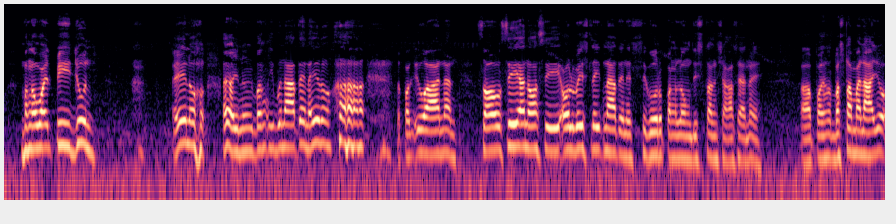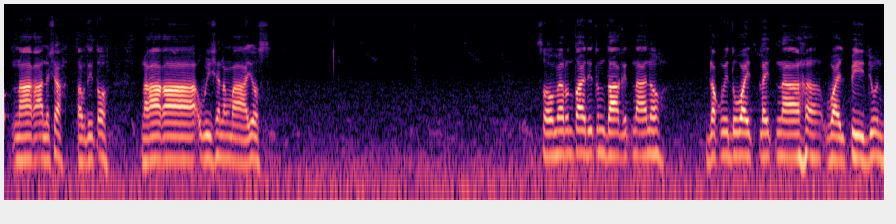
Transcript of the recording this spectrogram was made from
mga wild pigeon. Ayun oh. Ayun yung ibang ibon natin. Ayun oh. Sa pag-iwanan. So si ano, si always late natin is siguro pang long distance siya kasi ano eh. pa- basta malayo, nakakaano siya, tawag dito. Nakaka-uwi siya ng maayos. So meron tayo ditong dagit na ano, black widow white flight na wild pigeon.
